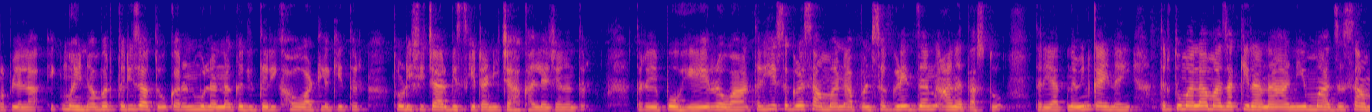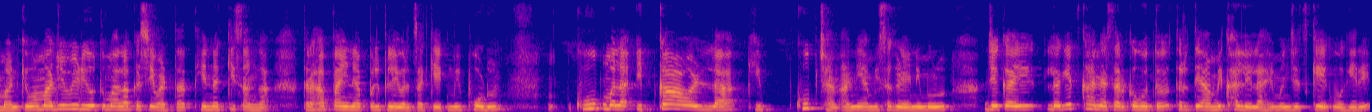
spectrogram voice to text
आपल्याला एक महिनाभर तरी जातो. कारण मुलांना कधीतरी खावं वाटलं की तर थोडीशी चार बिस्किट आणि चहा खाल्ल्याच्यानंतर तर पोहे रवा तर हे सगळं सामान आपण सगळेच जण आणत असतो. तर यात नवीन काही नाही. तर तुम्हाला माझा किराणा आणि माझं सामान किंवा माझे व्हिडिओ तुम्हाला कसे वाटतात हे नक्की सांगा. तर हा पायनॅपल फ्लेवरचा केक मी फोडून खूप मला इतका आवडला की खूप छान. आणि आम्ही सगळ्यांनी मिळून जे काही लगेच खाण्यासारखं होतं तर ते आम्ही खाल्लेलं आहे म्हणजेच केक वगैरे.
